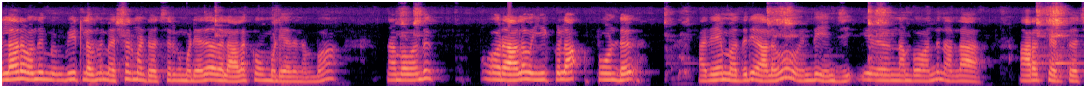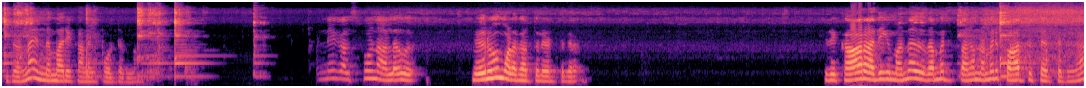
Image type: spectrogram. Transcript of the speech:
எல்லோரும் வந்து வீட்டில் வந்து மெஷர்மெண்ட் வச்சுருக்க முடியாது அதில் அளக்கவும் முடியாது நம்ம. நம்ம வந்து ஒரு அளவு ஈக்குவலாக பூண்டு அதே மாதிரி அளவு வந்து இஞ்சி. இது நம்ம வந்து நல்லா அரைச்சி எடுத்து வச்சுட்டோம்னா இந்த மாதிரி கணக்கு போட்டுக்கலாம். ஒன்றே கால் ஸ்பூன் அளவு வெறும் மிளகாத்தூள் எடுத்துக்கிறேன். இது காரம் அதிகமாக இருந்தால் அதுக்கு மாதிரி தகுந்த மாதிரி பார்த்து சேர்த்துக்குங்க.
